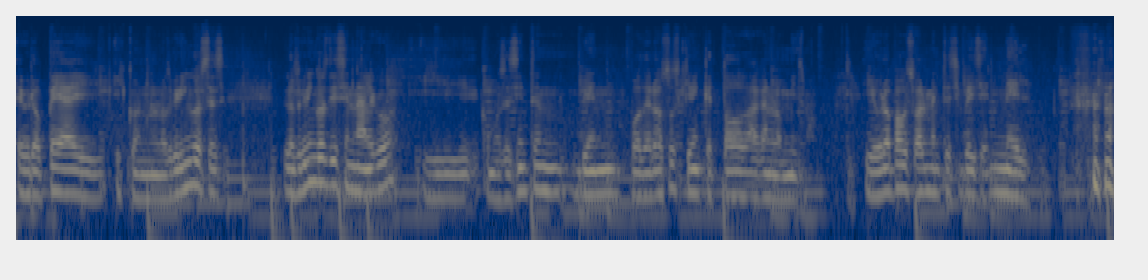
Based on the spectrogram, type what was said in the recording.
europea y, y con los gringos es, los gringos dicen algo y como se sienten bien poderosos quieren que todos hagan lo mismo. Y Europa usualmente siempre dice Nel. ¿no?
